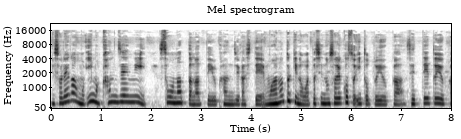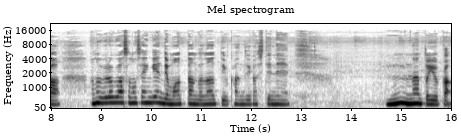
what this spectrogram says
でそれがもう今完全にそうなったなっていう感じがしてもうあの時の私のそれこそ意図というか設定というかあのブログはその宣言でもあったんだなっていう感じがしてねうんなんというか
